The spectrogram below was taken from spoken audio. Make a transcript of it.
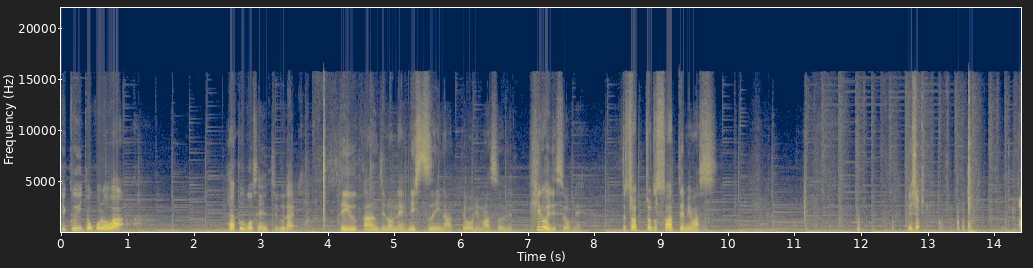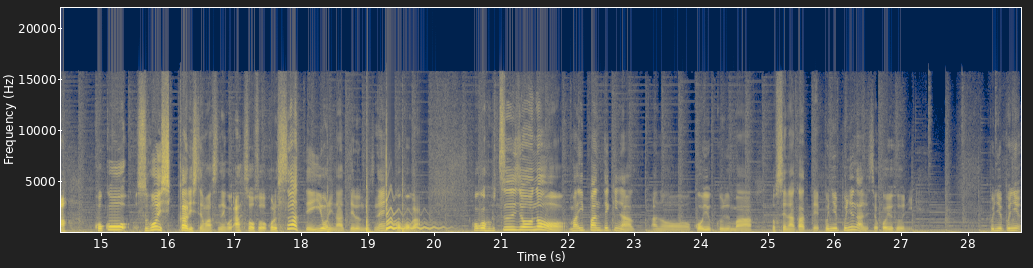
低いところは105センチぐらいっていう感じのね荷室になっておりますんで広いですよね。ちょちょっと座ってみます。よいしょ。あここすごいしっかりしてますね。これあそうそう。これ座っていいようになってるんですね。ここが。ここ普通常の、まあ、一般的なあのこういう車の背中ってプニュプニュなんですよ。こういう風に。プニュプニュ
